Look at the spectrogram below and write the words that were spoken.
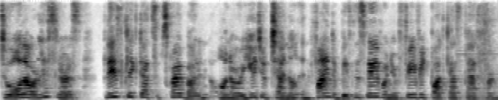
To all our listeners, please click that subscribe button on our YouTube channel and find a Business Wave on your favorite podcast platform.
